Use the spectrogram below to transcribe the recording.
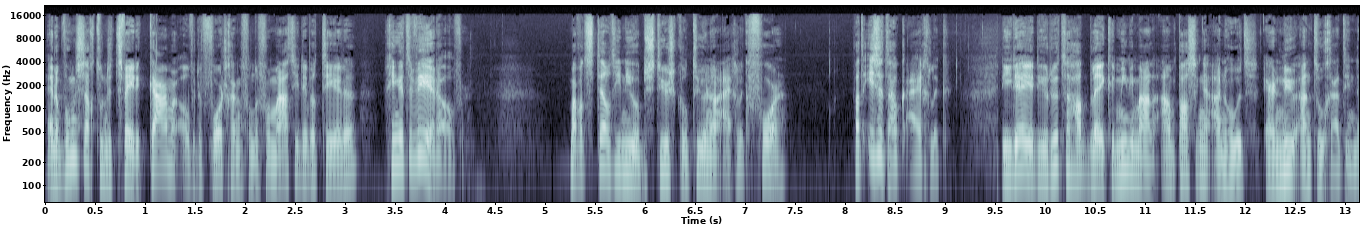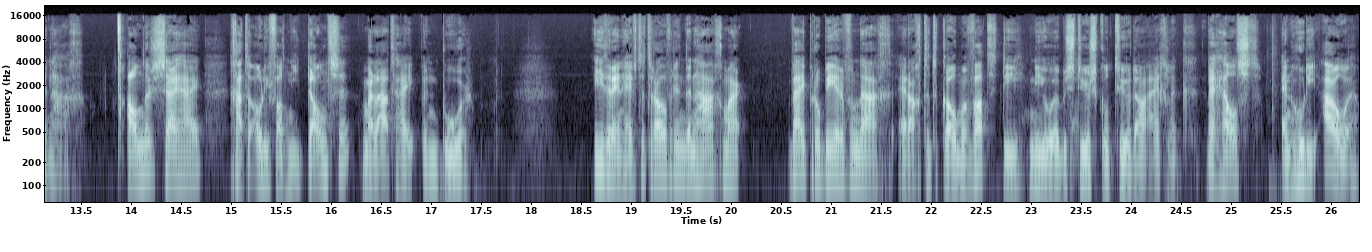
En op woensdag toen de Tweede Kamer over de voortgang van de formatie debatteerde, ging het er weer over. Maar wat stelt die nieuwe bestuurscultuur nou eigenlijk voor? Wat is het ook eigenlijk? De ideeën die Rutte had bleken minimale aanpassingen aan hoe het er nu aan toe gaat in Den Haag. Anders, zei hij, gaat de olifant niet dansen, maar laat hij een boer. Iedereen heeft het erover in Den Haag, maar wij proberen vandaag erachter te komen wat die nieuwe bestuurscultuur nou eigenlijk behelst en hoe die oude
